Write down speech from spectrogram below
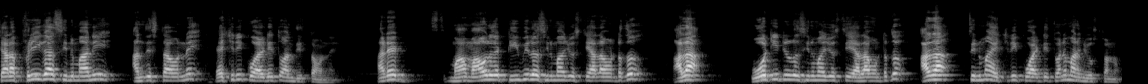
చాలా ఫ్రీగా సినిమాని అందిస్తూ ఉన్నాయి. హెచ్డి క్వాలిటీతో అందిస్తూ ఉన్నాయి. అంటే మా మామూలుగా టీవీలో సినిమా చూస్తే ఎలా ఉంటుందో అలా ఓటీటీలో సినిమా చూస్తే ఎలా ఉంటుందో అలా సినిమా హెచ్డి క్వాలిటీతోనే మనం చూస్తున్నాం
